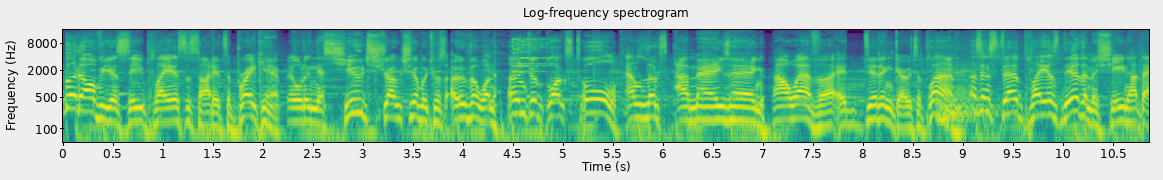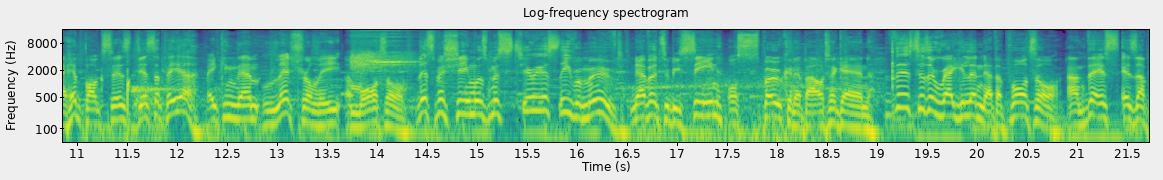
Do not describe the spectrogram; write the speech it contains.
But obviously, players decided to break it, building this huge structure which was over 100 blocks tall and looked amazing. However, it didn't go to plan, as instead players near the machine had their hitboxes disappear, making them literally immortal. This machine was mysteriously removed, never to be seen or spoken about again. This is a regular nether portal, and this is a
